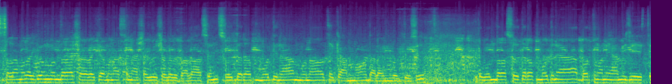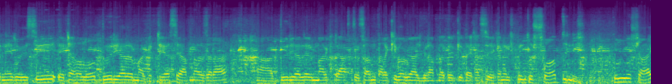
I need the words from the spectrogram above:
আসসালামু আলাইকুম বন্ধুরা, সবাই কেমন আছেন? আশা করি সকলে ভালো আছেন। সৌদি আরব মদিনা মোনাওয়া থেকে আমি মোহাম্মদ আলাইন বলতেছি। তো বন্ধুরা সৌদি আরব মদিনা, বর্তমানে আমি যে স্থানে রয়েছি, এটা হলো দুই রিয়ালের মার্কেট ঠিক আছে? আপনারা যারা দুই রিয়ালের মার্কেটে আসতে চান, তারা কীভাবে আসবেন আপনাদেরকে দেখাচ্ছি। এখানে কিন্তু সব জিনিস কুল্লু সাই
